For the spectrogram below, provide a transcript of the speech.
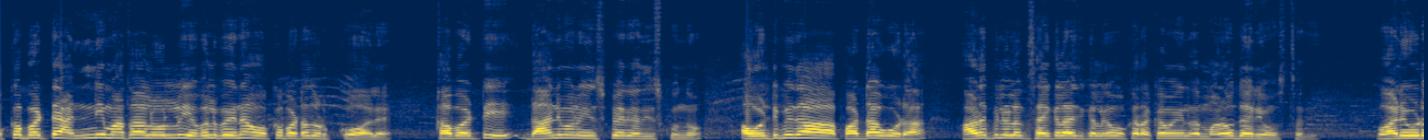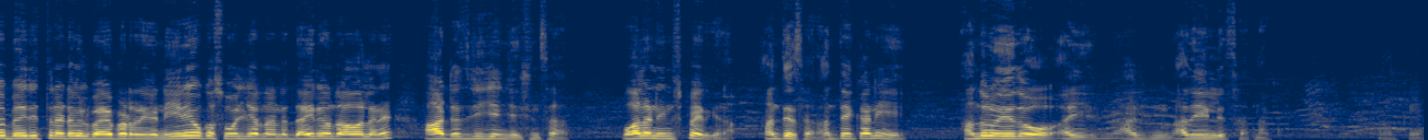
ఒక్క బట్టే అన్ని మతాల వాళ్ళు ఎవరి పోయినా ఒక్క బట్ట దొరుకుకోవాలి. కాబట్టి దాన్ని మనం ఇన్స్పైర్గా తీసుకుందాం. ఆ ఒంటి మీద పడ్డా కూడా ఆడపిల్లలకు సైకలాజికల్గా ఒక రకమైన మనోధైర్యం వస్తుంది. వాడి కూడా బెదిరిస్తున్నట్టు వీళ్ళు భయపడరు. ఇక నేనే ఒక సోల్జర్ అనే ధైర్యం రావాలనే ఆ డ్రెస్ డిజైన్ చేసింది సార్. వాళ్ళని ఇన్స్పైర్ కదా. అంతే సార్. అంతేకాని అందులో ఏదో అది- అదేం లేదు సార్ నాకు. ఓకే.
